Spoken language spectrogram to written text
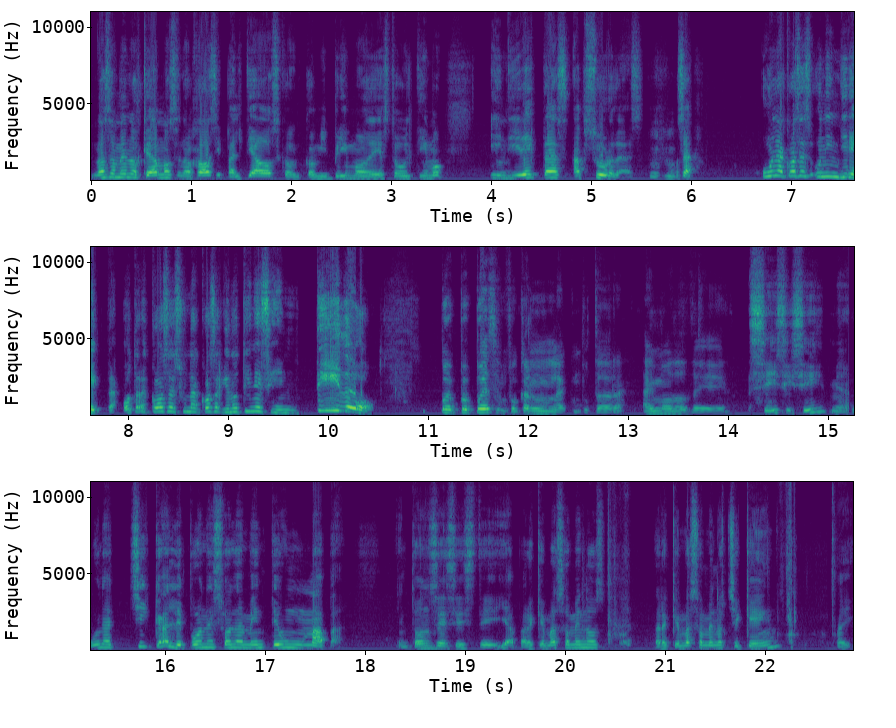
más o menos quedamos enojados y palteados con, con mi primo de esto último. Indirectas absurdas. O sea, una cosa es una indirecta, otra cosa es una cosa que no tiene sentido. Pu- pu- Puedes enfocarlo en la computadora. Hay modo de. Sí, sí, sí. Mira, una chica le pone solamente un mapa. Entonces, este, ya, para que más o menos, para que más o menos chequen. Ahí.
